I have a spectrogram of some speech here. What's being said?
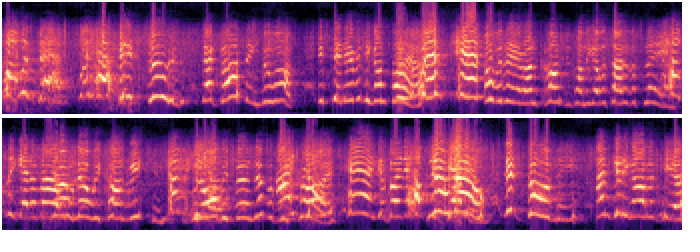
what was that? What happened? It exploded. That glass thing blew up. Everything on fire. Where's Kent? Over there, unconscious on the other side of the flame. Help me get him out. No, no, we can't reach him. Come we'll here. all be burned up if we I try. don't care. You're going to help me No, get no. him. Let go of me. I'm getting out of here.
